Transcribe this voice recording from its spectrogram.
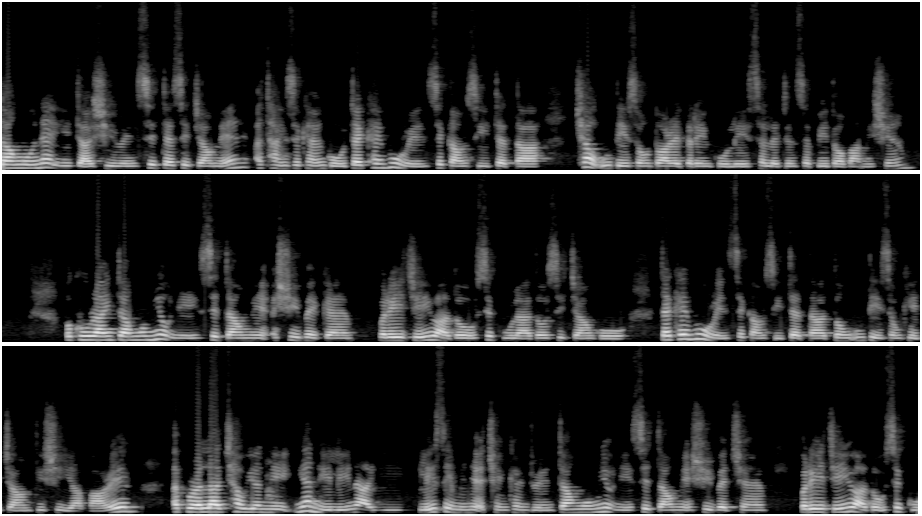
တောင်ငွန်နဲ့ရီတာရှိတွင်စစ်တပ်စစ်ကြောင်းနဲ့အထိုင်စခန်းကိုတိုက်ခိုက်မှုတွင်စစ်ကောင်စီတပ်သား6ဦးသေဆုံးသွားတဲ့တဲ့ရင်ကိုလည်းဆက်လက်တင်ဆက်ပေးတော့ပါမရှင်။ပခုတိုင်းတောင်ငွန်မြို့နယ်စစ်တောင်းမြင့်အရှိဘက်ကံပရိကျေးရွာသို့စစ်ကူလာသောစစ်ကြောင်းကိုတိုက်ခိုက်မှုတွင်စစ်ကောင်စီတပ်သား3ဦးသေဆုံးခဲ့ကြောင်းသိရှိရပါတယ်။အပရလ6ရက်နေ့ညနေ4နာရီ40မိနစ်အချိန်ခန့်တွင်တောင်ငုံမြို့နယ်စစ်တောင်းမြရှိဘက်ချမ်းပရိကျေးရွာသို့စစ်ကူ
